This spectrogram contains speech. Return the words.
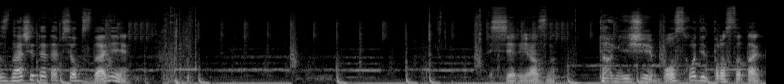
Значит, это все в здании. Серьезно? Там еще и босс ходит просто так.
